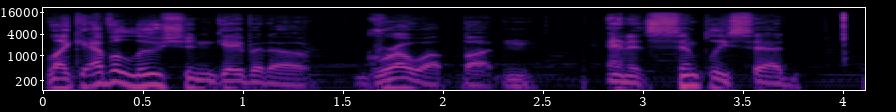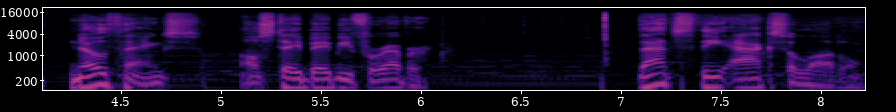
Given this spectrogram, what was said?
Like evolution gave it a grow up button, and it simply said, no thanks, I'll stay baby forever. That's the axolotl.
